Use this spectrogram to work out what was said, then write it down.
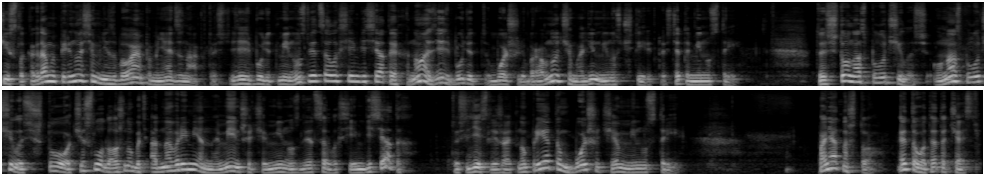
числа. Когда мы переносим, не забываем поменять знак. То есть здесь будет минус 2,7, ну а здесь будет больше либо равно, чем 1 минус 4. То есть это минус 3. То есть что у нас получилось? У нас получилось, что число должно быть одновременно меньше, чем минус 2,7. То есть здесь лежать, но при этом больше, чем минус 3. Понятно, что это вот эта часть.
